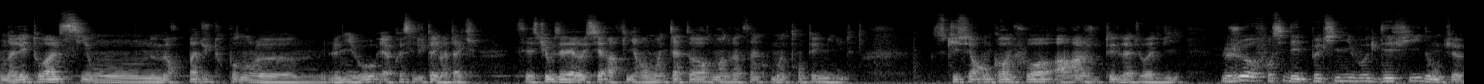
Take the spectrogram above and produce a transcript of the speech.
on a l'étoile si on ne meurt pas du tout pendant le, le niveau, et après c'est du time attack. C'est est-ce que vous allez réussir à finir en moins de 14, moins de 25 ou moins de 31 minutes. Ce qui sert encore une fois à rajouter de la durée de vie. Le jeu offre aussi des petits niveaux de défis, donc euh,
